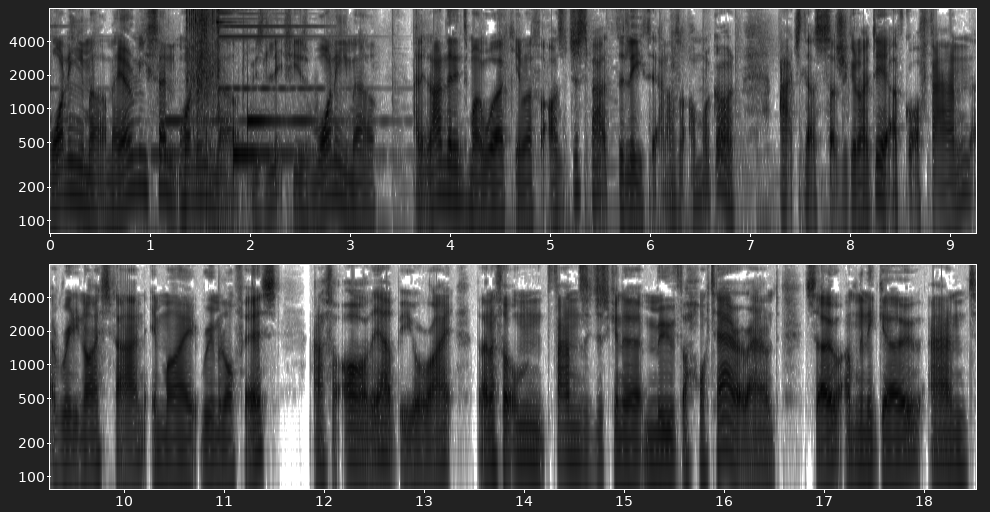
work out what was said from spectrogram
one email. And they only sent one email. It was literally just one email and it landed into my work email. I, thought, I was just about to delete it, and I was like, "Oh my god, actually, that's such a good idea." I've got a fan, a really nice fan, in my room and office, and I thought, "Oh, yeah, that'll be all right." But then I thought, mm, fans are just going to move the hot air around, so I'm going to go and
